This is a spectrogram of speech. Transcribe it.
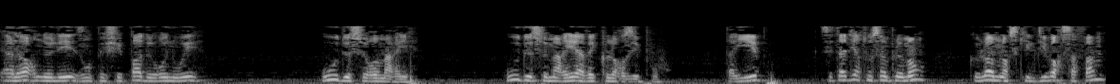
alors ne les empêchez pas de renouer ou de se remarier, ou de se marier avec leurs époux. Taïb, c'est-à-dire tout simplement que l'homme, lorsqu'il divorce sa femme,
